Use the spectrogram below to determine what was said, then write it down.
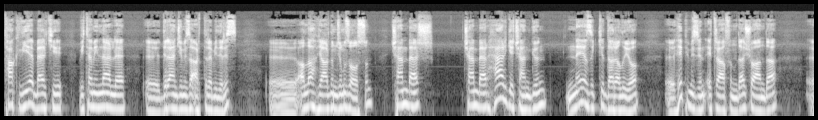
Takviye belki vitaminlerle e, direncimizi arttırabiliriz. E, Allah yardımcımız olsun. Çember, çember her geçen gün ne yazık ki daralıyor. E, hepimizin etrafında şu anda e,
